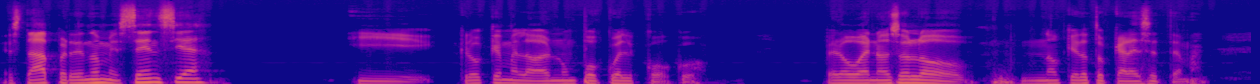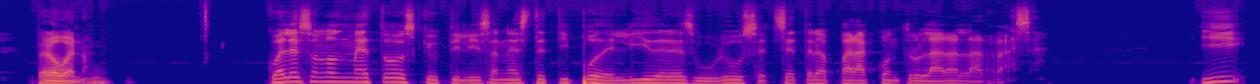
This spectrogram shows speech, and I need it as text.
estaba perdiendo mi esencia y creo que me lavaron un poco el coco. Pero bueno, eso lo no quiero tocar ese tema. Pero bueno, ¿cuáles son los métodos que utilizan este tipo de líderes, gurús, etcétera, para controlar a la raza? Y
